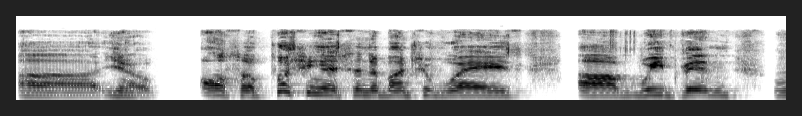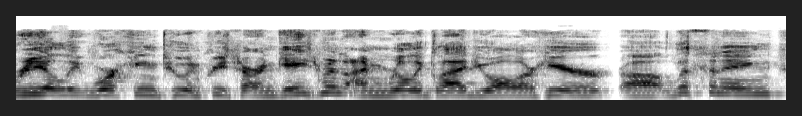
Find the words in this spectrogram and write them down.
uh, you know also pushing us in a bunch of ways. Uh, we've been really working to increase our engagement. I'm really glad you all are here uh, listening.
